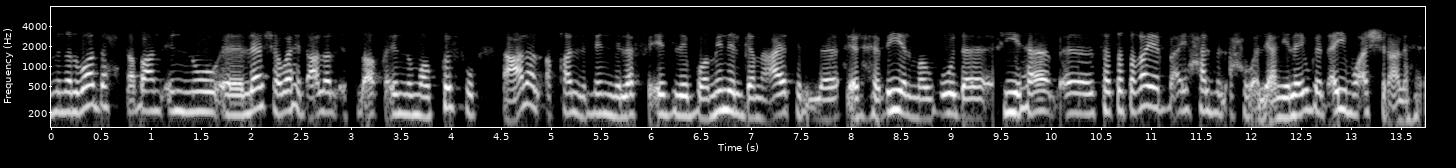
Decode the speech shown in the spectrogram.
من الواضح طبعا إنه لا شواهد على الإطلاق إنه موقفه على الأقل من ملف إدلب ومن الجماعات الإرهابية الموجودة فيها ستتغير بأي حال من الأحوال. يعني لا يوجد أي مؤشر على هذا.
